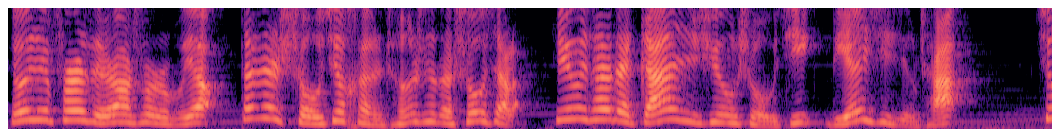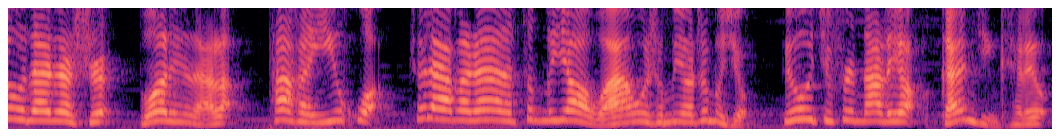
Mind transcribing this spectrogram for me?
刘继芬嘴上说是不要，但是手却很诚实的收下了，因为他得赶紧去用手机联系警察。就在这时，柏林来了，他很疑惑，这两个人送个药丸为什么要这么久？刘继芬拿了药，赶紧开溜。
